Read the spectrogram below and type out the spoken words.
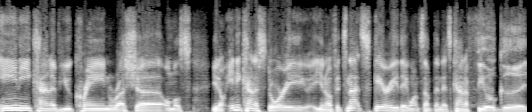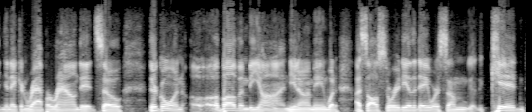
any kind of Ukraine, Russia, almost, you know, any kind of story. You know, if it's not scary, they want something that's kind of feel good and they can wrap around it. So they're going above and beyond. You know, I mean, what I saw a story the other day where some kid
